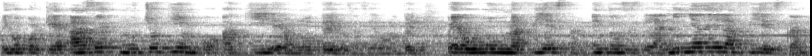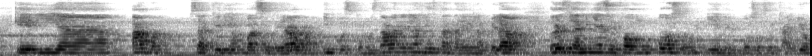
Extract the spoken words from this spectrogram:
Le dijo porque hace mucho tiempo aquí era un hotel, o sea, sí era un hotel, pero hubo una fiesta. Entonces la niña de la fiesta quería agua, o sea, quería un vaso de agua. Y pues como estaban en la fiesta nadie la pelaba. Entonces la niña se fue a un pozo y en el pozo se cayó.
